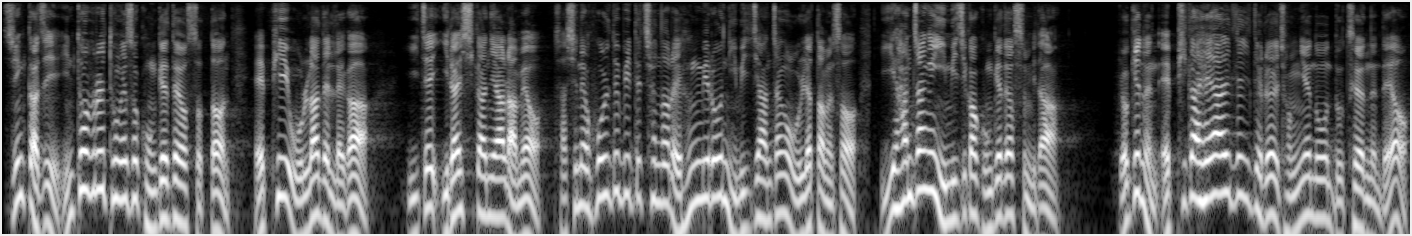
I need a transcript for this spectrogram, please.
지금까지 인터뷰를 통해서 공개되었었던 에피 올라델레가 이제 일할 시간이야 라며 자신의 홀로비드 채널에 흥미로운 이미지 한 장을 올렸다면서 이 한 장의 이미지가 공개되었습니다 여기는 에피가 해야 할 일들을 정리해놓은 노트였는데요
